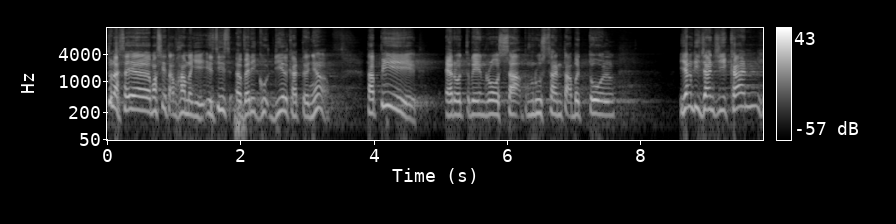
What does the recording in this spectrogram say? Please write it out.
Itulah saya masih tak faham lagi. Is this a very good deal katanya? Tapi aerotrain rosak, pengurusan tak betul. Yang dijanjikan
